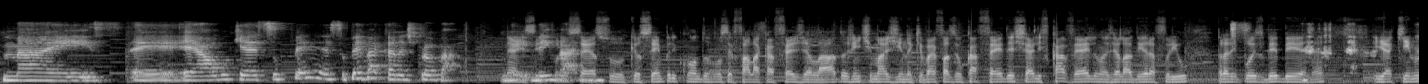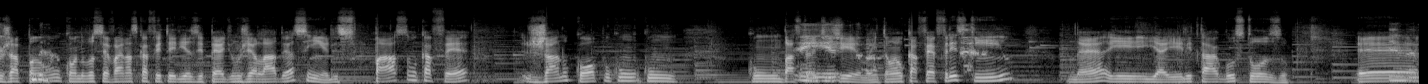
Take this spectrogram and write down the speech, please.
mas é, é algo que é super, super bacana de provar. É, esse bem processo que eu sempre, quando você fala café gelado, a gente imagina que vai fazer o café e deixar ele ficar velho na geladeira frio para depois beber, né? E aqui no Japão, quando você vai nas cafeterias e pede um gelado, é assim: eles passam o café já no copo com, com, com bastante é gelo. Então é o café fresquinho, né? E, e aí ele tá gostoso. É...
